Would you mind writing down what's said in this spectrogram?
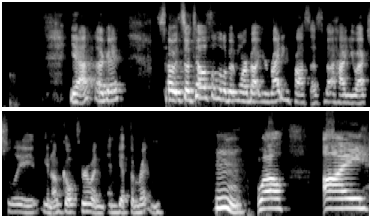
yeah. Okay. So, so tell us a little bit more about your writing process, about how you actually, you know, go through and, and get them written. Mm, well, I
